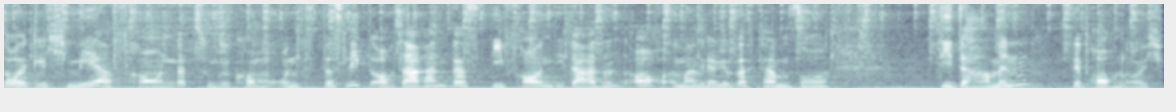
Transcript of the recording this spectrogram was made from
deutlich mehr Frauen dazugekommen. Und das liegt auch daran, dass die Frauen, die da sind, auch immer wieder gesagt haben, so, die Damen, wir brauchen euch.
